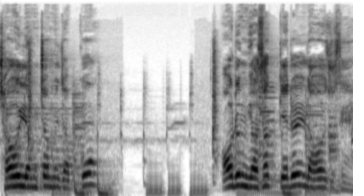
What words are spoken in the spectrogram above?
저울 0점을 잡고 얼음 6개를 넣어주세요.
